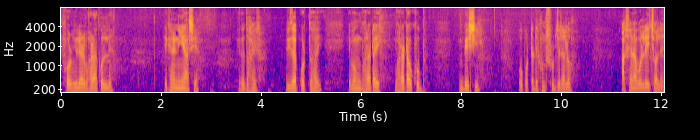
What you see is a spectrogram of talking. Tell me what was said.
ফোর হুইলার ভাড়া করলে এখানে নিয়ে আসে। কিন্তু ধার রিজার্ভ করতে হয় এবং ভাড়াটাই, ভাড়াটাও খুব বেশি। ওপরটা দেখুন, সূর্যের আলো আসে না বললেই চলে।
